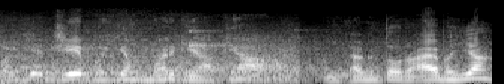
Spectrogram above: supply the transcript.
भैया जे भैया मर गया क्या? लग तो रहा है भैया।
